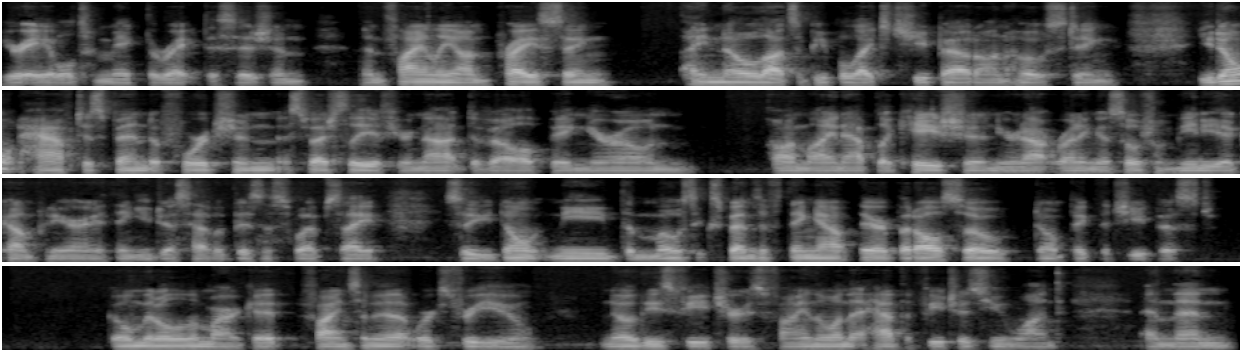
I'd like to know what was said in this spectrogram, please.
you're able to make the right decision. And finally, on pricing, I know lots of people like to cheap out on hosting. You don't have to spend a fortune, especially if you're not developing your own online application, you're not running a social media company or anything, you just have a business website. So you don't need the most expensive thing out there, but also don't pick the cheapest. Go middle of the market, find something that works for you, know these features, find the one that have the features you want, and then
